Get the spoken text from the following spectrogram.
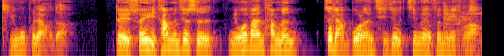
提供不了的。对，所以他们就是你会发现，他们这两拨人其实就泾渭分明了。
